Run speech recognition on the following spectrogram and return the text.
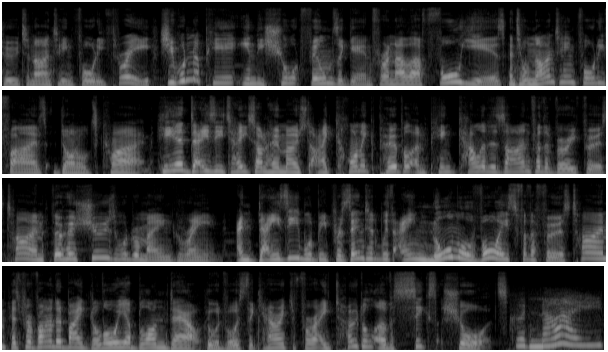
to 1943, she wouldn't appear in the short films again for another four years until 1945's Donald's Crime. Here, Daisy takes on her most iconic purple and pink colour design for the very first time, though her shoes would remain green. And Daisy would be presented with a normal voice for the first time, as provided by Gloria Blondell, who would voice the character for a total of six shorts. Good night.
